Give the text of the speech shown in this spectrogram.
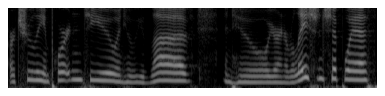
are truly important to you and who you love and who you're in a relationship with,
